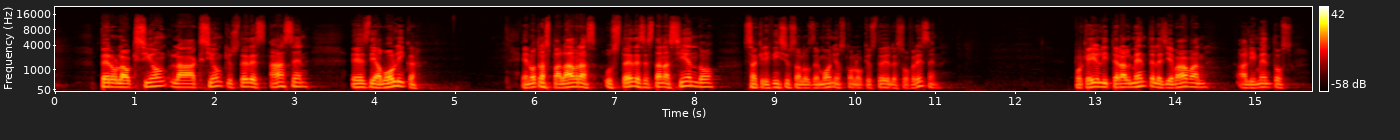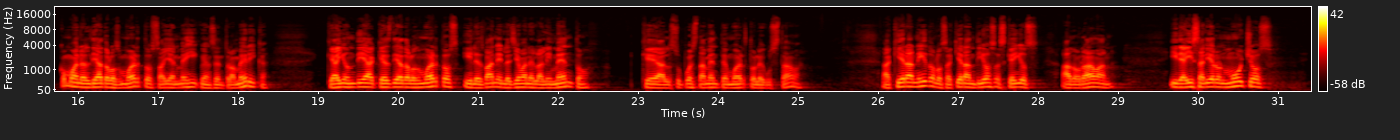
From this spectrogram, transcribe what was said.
pero la acción, la acción que ustedes hacen es diabólica. En otras palabras, ustedes están haciendo sacrificios a los demonios con lo que ustedes les ofrecen. Porque ellos literalmente les llevaban alimentos, como en el Día de los Muertos, allá en México y en Centroamérica, que hay un día que es Día de los Muertos y les van y les llevan el alimento que al supuestamente muerto le gustaba. Aquí eran ídolos, aquí eran dioses que ellos adoraban. Y de ahí salieron muchos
